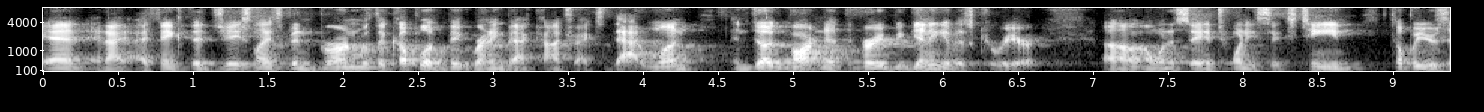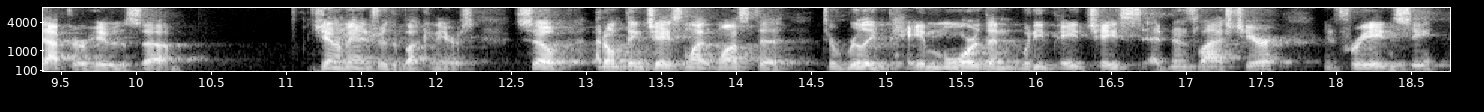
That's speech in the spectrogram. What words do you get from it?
and and I, I think that Jason Licht's been burned with a couple of big running back contracts. That one and Doug Martin at the very beginning of his career. Uh, I want to say in 2016, a couple years after he was uh, general manager of the Buccaneers. So I don't think Jason Licht wants to to really pay more than what he paid Chase Edmonds last year in free agency.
